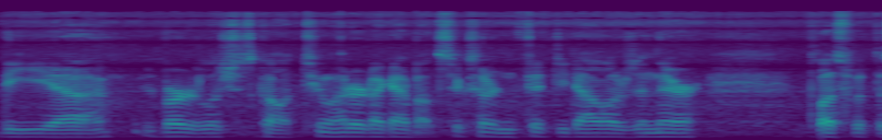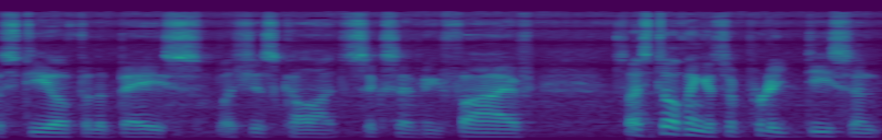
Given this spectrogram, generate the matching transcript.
the uh, inverter, let's just call it 200 I got about $650 in there, plus with the steel for the base, let's just call it 675 So I still think it's a pretty decent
